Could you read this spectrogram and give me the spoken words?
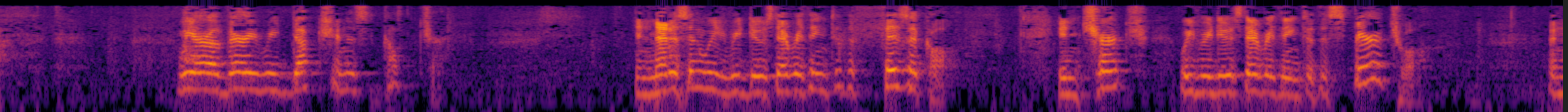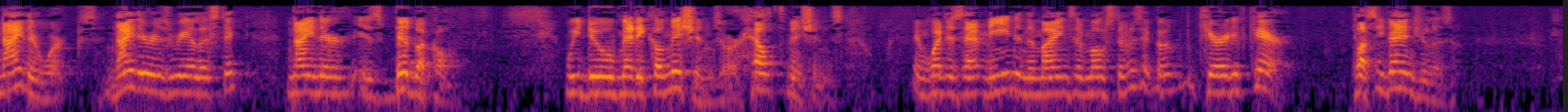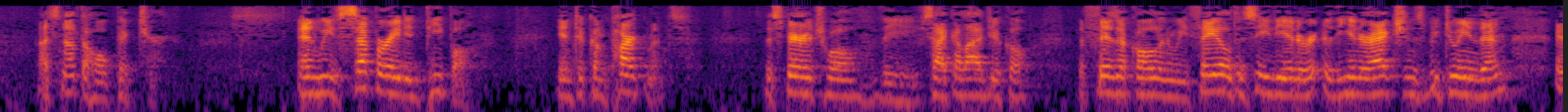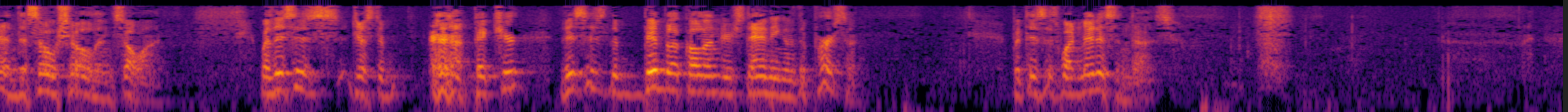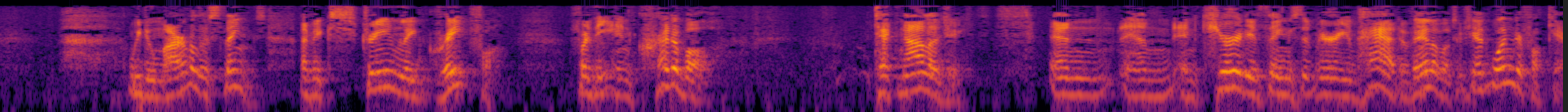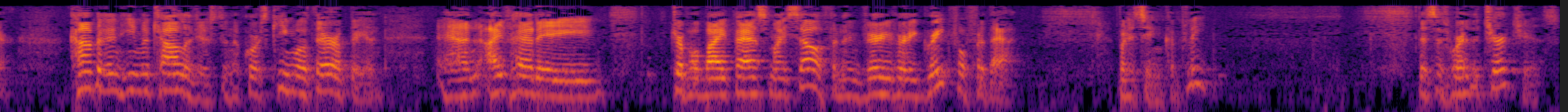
we are a very reductionist culture. In medicine, we've reduced everything to the physical. In church, we've reduced everything to the spiritual. And neither works. Neither is realistic. Neither is biblical. We do medical missions or health missions. And what does that mean in the minds of most of us? It goes curative care plus evangelism. That's not the whole picture. And we've separated people into compartments the spiritual, the psychological, the physical, and we fail to see the, inter- the interactions between them and the social and so on. Well, this is just a picture. This is the biblical understanding of the person. But this is what medicine does. We do marvelous things. I'm extremely grateful for the incredible technology and, and, and curative things that Miriam had available to her. She had wonderful care, competent hematologist, and of course chemotherapy. And, and I've had a triple bypass myself, and I'm very, very grateful for that. But it's incomplete. This is where the church is.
